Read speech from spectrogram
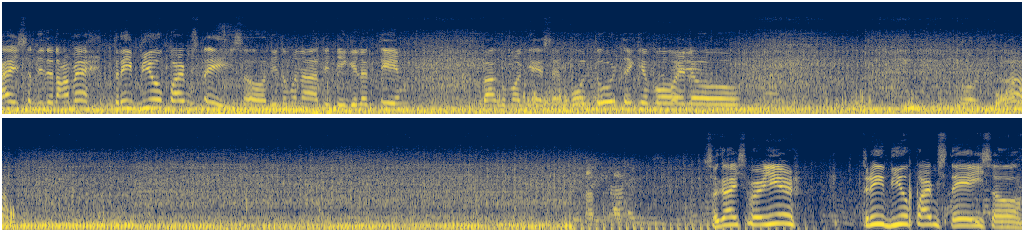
Guys, dito na kami. Triview Farm Stay. So, dito muna titigil ang team bago mag-SM Ball Tour. Thank you po. Hello. Ah. So guys, we're here. Triview Farm Stay. So,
